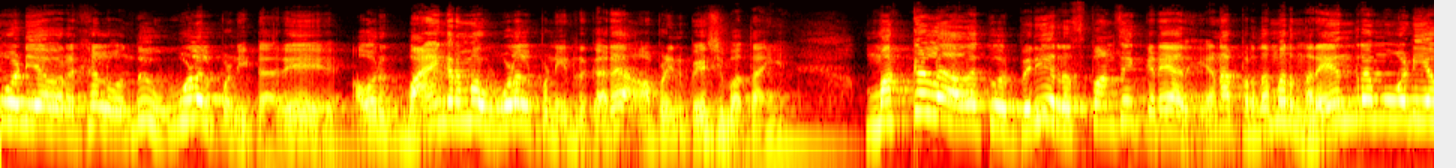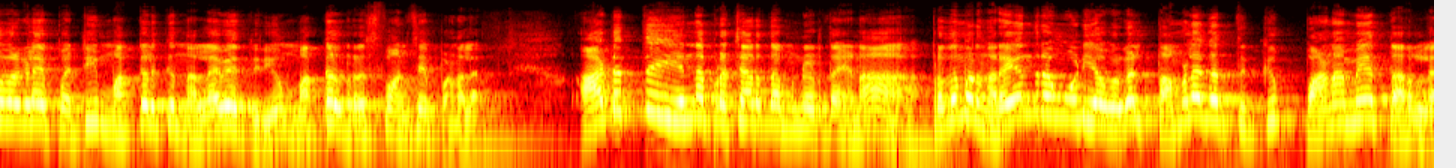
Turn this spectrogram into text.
மோடி அவர்கள் வந்து ஊழல் பண்ணிட்டாரு. அவருக்கு பயங்கரமாக ஊழல் பண்ணிட்டு இருக்காரு அப்படின்னு பேசி பார்த்தாங்க. மக்கள் அதுக்கு ஒரு பெரிய ரெஸ்பான்ஸே கிடையாது. ஏன்னா பிரதமர் நரேந்திர மோடி அவர்களை பற்றி மக்களுக்கு நல்லாவே தெரியும். மக்கள் ரெஸ்பான்ஸே பண்ணலை. அடுத்து என்ன பிரச்சாரத்தை முன்னெடுத்தாங்கன்னா பிரதமர் நரேந்திர மோடி அவர்கள் தமிழகத்துக்கு பணமே தரல.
